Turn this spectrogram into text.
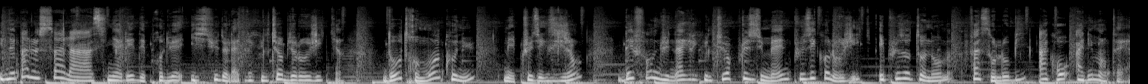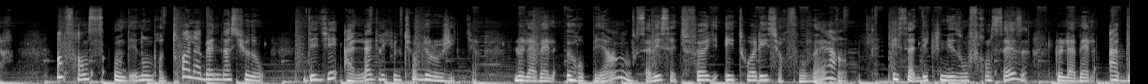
il n'est pas le seul à signaler des produits issus de l'agriculture biologique. D'autres, moins connus, mais plus exigeants, défendent une agriculture plus humaine, plus écologique et plus autonome face au lobby agroalimentaire. En France, on dénombre trois labels nationaux dédiés à l'agriculture biologique. Le label européen, vous savez, cette feuille étoilée sur fond vert, et sa déclinaison française, le label AB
